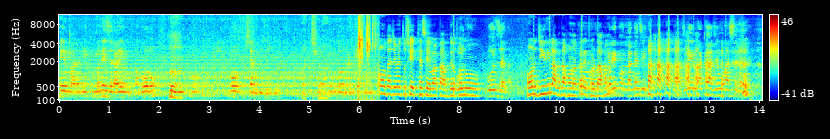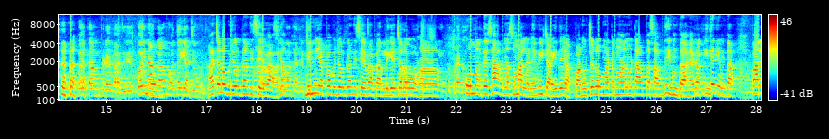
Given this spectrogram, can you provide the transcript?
फिर हमारा एक मैनेजर आए उनका बोरो ਹੂੰ ਹੂੰ वो वो चल गुजर गया ਅੱਛਾ फिर दो लड़के हैं उनसे ਆਉਂਦਾ ਜਿਵੇਂ ਤੁਸੀਂ ਇੱਥੇ ਸੇਵਾ ਕਰਦੇ ਹੋ ਤੁਹਾਨੂੰ बहुत ज्यादा ਹੁਣ ਜੀ ਨਹੀਂ ਲੱਗਦਾ ਹੋਣਾ ਘਰੇ ਤੁਹਾਡਾ ਹਨਾ मेरे को लगा जी बाज गए उठा आ जाऊँ आश्रम में कोई काम पड़े बाज गए कोई ना काम हो तो ही आ जाऊँगा ਹਾਂ ਚਲੋ ਬਜ਼ੁਰਗਾਂ ਦੀ ਸੇਵਾ ਹੈ ਨਾ ਸੇਵਾ ਕਰ ਲਈ। ਜਿੰਨੀ ਆਪਾਂ ਬਜ਼ੁਰਗਾਂ ਦੀ ਸੇਵਾ ਕਰ ਲਈਏ ਚਲੋ ਹਾਂ ਉਮਰ ਦੇ ਹਿਸਾਬ ਨਾਲ ਸੰਭਾਲਣੇ ਵੀ ਚਾਹੀਦੇ ਆ ਆਪਾਂ ਨੂੰ ਚਲੋ ਮਟ ਮਨ ਮਟਾਵ ਤਾਂ ਸਭ ਦਾ ਹੀ ਹੁੰਦਾ ਹੈਗਾ ਕਿਹਦੇ ਨਹੀਂ ਹੁੰਦਾ ਪਰ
